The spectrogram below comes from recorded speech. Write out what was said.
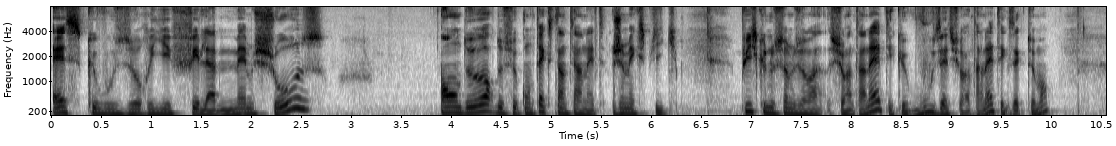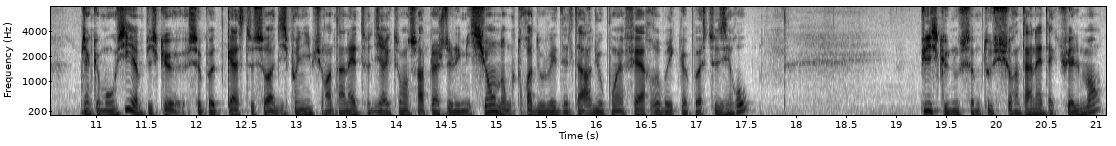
est-ce que vous auriez fait la même chose en dehors de ce contexte Internet? Je m'explique. Puisque nous sommes sur, Internet et que vous êtes sur Internet exactement, bien que moi aussi, hein, puisque ce podcast sera disponible sur Internet directement sur la plage de l'émission, donc www.deltaradio.fr, rubrique le poste 0. Puisque nous sommes tous sur Internet actuellement,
